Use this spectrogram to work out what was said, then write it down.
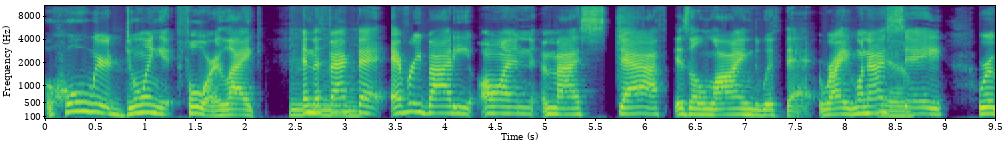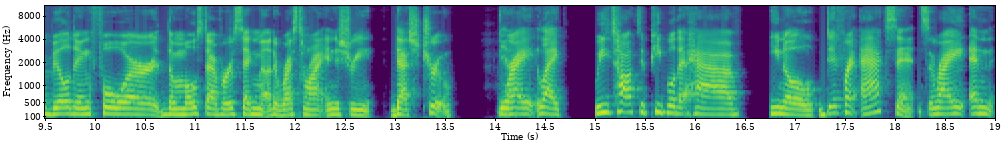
who we're doing it for like and the fact Mm. that everybody on my staff is aligned with that right when i Yeah. say we're building for the most diverse segment of the restaurant industry that's true Yeah. right like we talk to people that have you know different accents right and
